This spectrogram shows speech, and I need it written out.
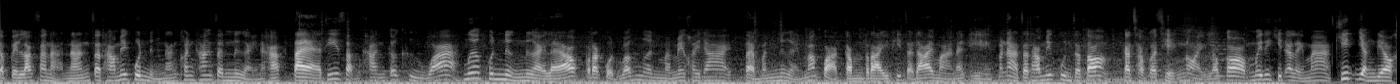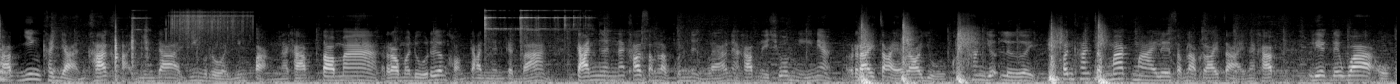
จะเป็นลักษณะนั้น จะทำให้คุณหนึ่งนั้นค่อนข้างจะเหนื่อยนะครับแต่ที่สำคัญก็คือว่าเมื่อคุณหนึ่งเหนื่อยแล้ว ปรากฏว่าเงินมันไม่ค่อยได้ แต่มันเหนื่อยมากกว่ากำไรที่จะได้มานั่นเอง มันอาจจะทำให้คุณจะต้องกระฉับกระเฉงหน่อย แล้วก็ไม่ได้คิดอะไรมาก คิดอย่างเดียวครับ ยิ่งขยันค้าขายยิ่งได้ ยิ่งรวยยิ่งปังนะครับต่อมาเรามาดูเรื่องของการเงินกันบ้าง การเงินนะครับสำหรับคนหนึ่งแล้วนะครับในช่วงนี้เนี่ยรายจ่ายรออยู่ค่อนข้างเยอะเลย ค่อนข้างจะมากมายเลยสำหรับรายจ่ายนะครับ เรียกได้ว่าโอ้โห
